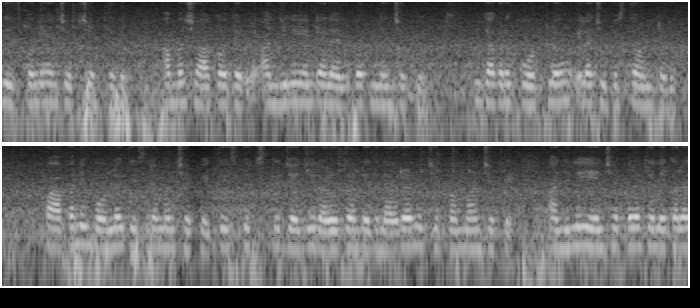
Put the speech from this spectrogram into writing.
తీసుకొని అని చెప్పి చెప్తుంది. అమ్మర్ షాక్ అవుతాడు. అంజలి ఏంటి అలా వెళ్ళిపోతుందని చెప్పి ఇంకా అక్కడ కోర్టులో ఇలా చూపిస్తూ ఉంటాడు. పాపని బోన్లో తీసుకురమ్మని చెప్పి తీసుకొచ్చితే జడ్జీలు అడుగుతుంటే ఇది ఎవరెవరు చెప్పమ్మా అని చెప్పి. అంజలి ఏం చెప్పాలో తెలియకలా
